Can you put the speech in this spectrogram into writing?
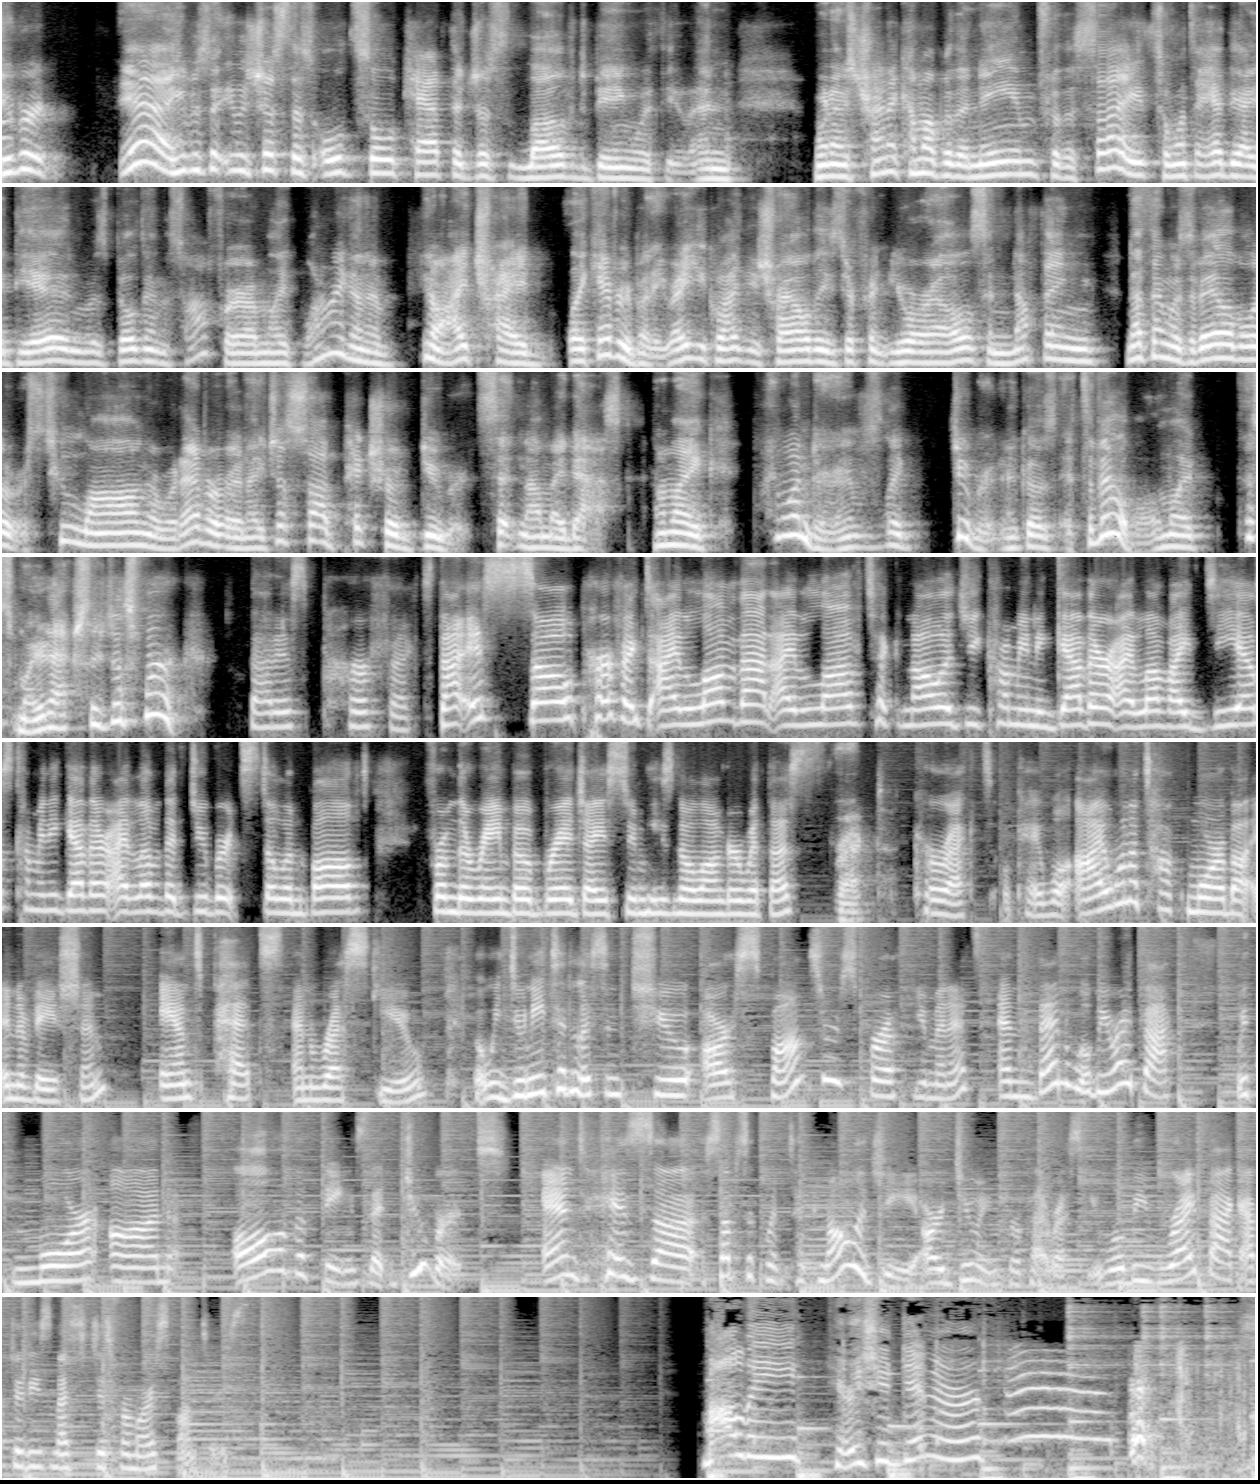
Doobert, yeah, he was, he was just this old soul cat that just loved being with you. And when I was trying to come up with a name for the site, so once I had the idea and was building the software, I'm like, what am I going to, you know, I tried like everybody, right? You go out you try all these different URLs and nothing, nothing was available. It was too long or whatever. And I just saw a picture of Doobert sitting on my desk. I'm like, I wonder. And it was like Doobert. And it goes, it's available. I'm like, this might actually just work. That is perfect. That is so perfect. I love that. I love technology coming together. I love ideas coming together. I love that Doobert's still involved from the Rainbow Bridge. I assume he's no longer with us. Correct. Correct. Okay. Well, I want to talk more about innovation and pets and rescue, but we do need to listen to our sponsors for a few minutes, and then we'll be right back with more on all of the things that Doobert and his uh, subsequent technology are doing for pet rescue. We'll be right back after these messages from our sponsors. Molly, here's your dinner.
